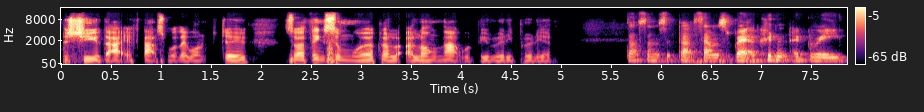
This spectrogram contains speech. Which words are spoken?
pursue that if that's what they want to do. So I think some work al- along that would be really brilliant. That sounds that sounds great. I couldn't agree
